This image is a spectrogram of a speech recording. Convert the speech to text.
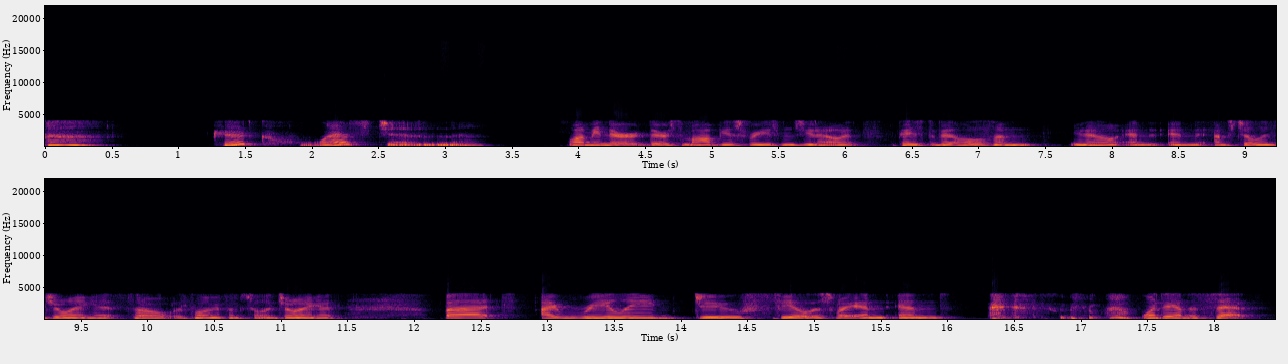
Good question. Well, I mean, there there are some obvious reasons. You know, it pays the bills, and you know, and and I'm still enjoying it. So as long as I'm still enjoying it, but I really do feel this way. And and one day on the set,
